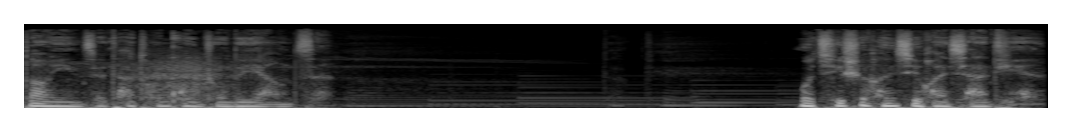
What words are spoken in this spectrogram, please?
倒映在他瞳孔中的样子。我其实很喜欢夏天，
